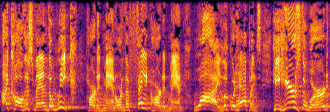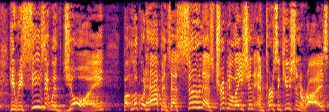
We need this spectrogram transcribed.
I call this man the weak hearted man or the faint hearted man. Why? Look what happens. He hears the word, he receives it with joy, but look what happens. As soon as tribulation and persecution arise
